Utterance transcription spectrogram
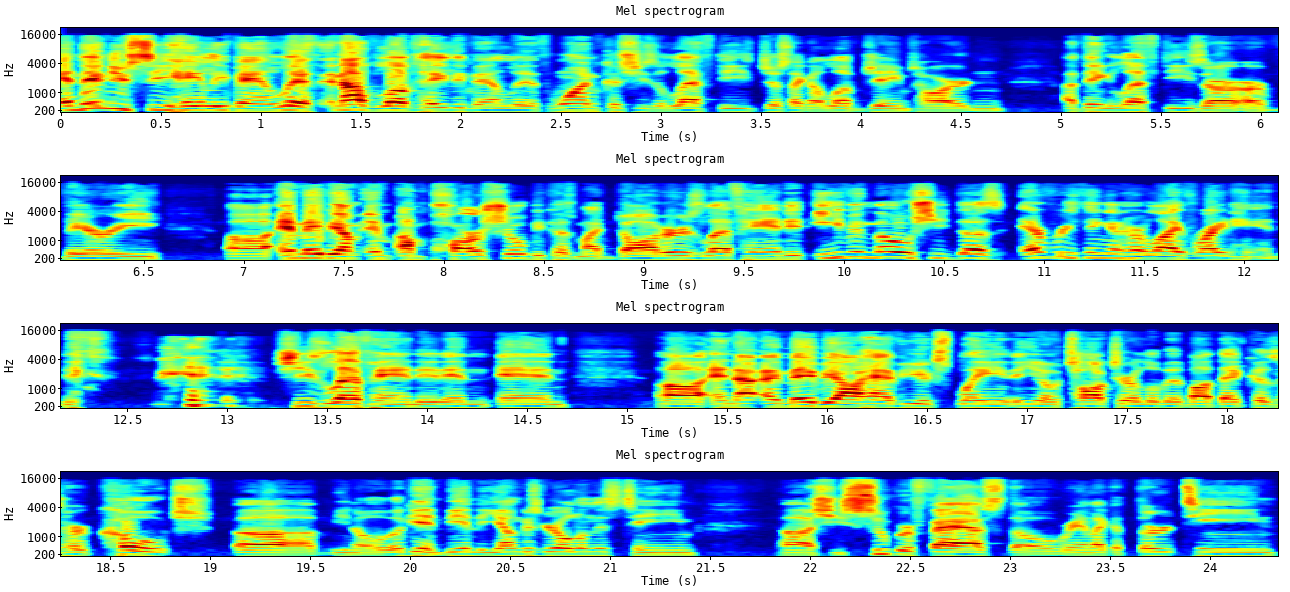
and then you see Hailey Van Lith, and I've loved Hailey Van Lith one because she's a lefty, just like I love James Harden. I think lefties are, are very, uh, and maybe I'm I'm partial because my daughter is left-handed, even though she does everything in her life right-handed. she's left-handed, and and uh, and, I, and maybe I'll have you explain, you know, talk to her a little bit about that because her coach, uh, you know, again being the youngest girl on this team, uh, she's super fast though, ran like a 13,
